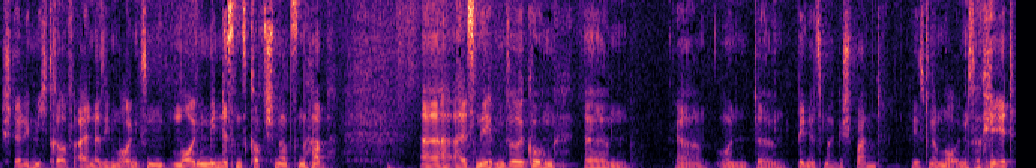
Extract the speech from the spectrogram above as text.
stelle ich mich darauf ein, dass ich morgen, morgen mindestens Kopfschmerzen habe äh, als Nebenwirkung. Ähm, ja, und äh, bin jetzt mal gespannt, wie es mir morgen so geht.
